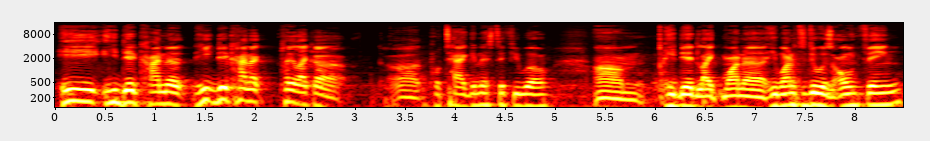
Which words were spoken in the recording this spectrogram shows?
he he did kind of he did kind of play like a, uh protagonist, if you will. Um, he did like wanna he wanted to do his own thing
